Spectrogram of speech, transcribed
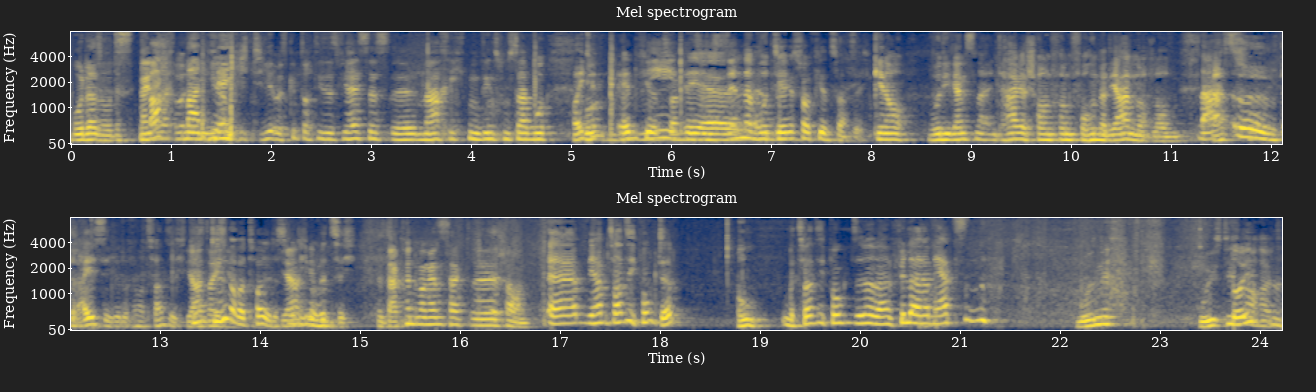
oder so. Das Nein, macht aber- man hier, nicht. Hier, es gibt doch dieses, wie heißt das, äh, Nachrichten-Dingsbus da, wo... Heute? Wo, N24, nee, ein Sender, wo... äh, Tagesschau 24. Genau, wo die ganzen alten Tagesschauen von vor 100 Jahren noch laufen. Na, Das äh, 30 oder 25. Ja, die, die 30. sind aber toll, das Ja, finde ich immer witzig. Also da könnte man den ganzen Tag äh, schauen. Äh, wir haben 20 Punkte. Oh, Mit 20 Punkten sind wir beim Filler am Herzen. wo ist das? Wo ist hinten. heute?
